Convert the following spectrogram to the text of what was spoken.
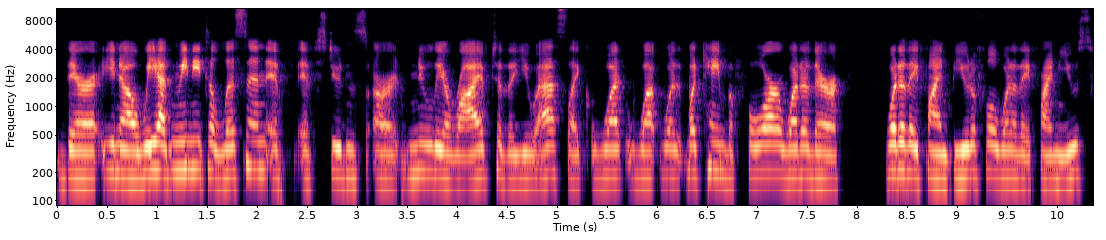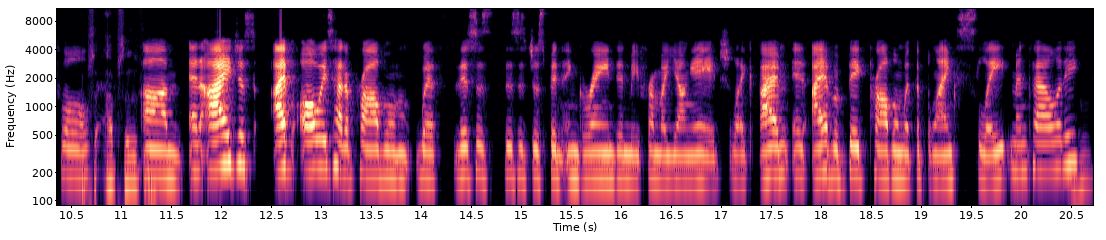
there you know we had we need to listen if if students are newly arrived to the US like what what what what came before what are their what do they find beautiful what do they find useful Absolutely. um and i just i've always had a problem with this is this has just been ingrained in me from a young age like i'm i have a big problem with the blank slate mentality Mhm.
